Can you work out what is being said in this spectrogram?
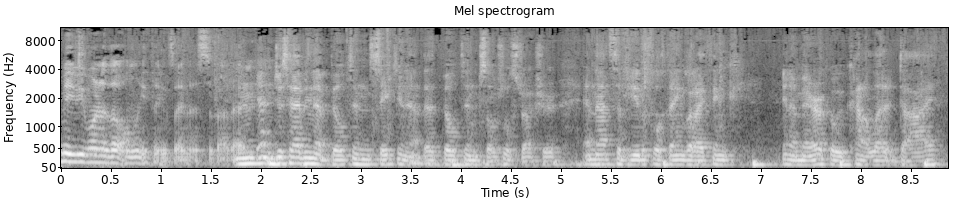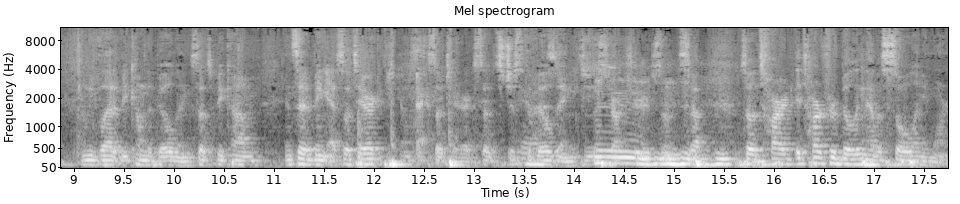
Maybe one of the only things I miss about it. Mm-hmm. Yeah, just having that built-in safety net, that built-in social structure, and that's a beautiful thing. But I think in America we've kind of let it die, and we've let it become the building. So it's become instead of being esoteric, it's become exoteric. So it's just the buildings and the mm-hmm. structures and mm-hmm. stuff. So it's hard. It's hard for a building to have a soul anymore.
